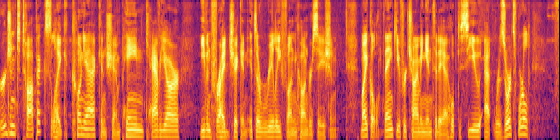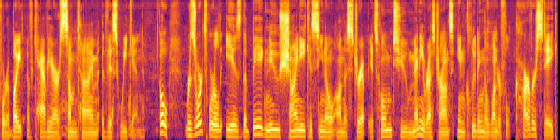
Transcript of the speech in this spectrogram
urgent topics like cognac and champagne, caviar, even fried chicken. It's a really fun conversation. Michael, thank you for chiming in today. I hope to see you at Resorts World for a bite of caviar sometime this weekend. Oh, Resorts World is the big new shiny casino on the strip. It's home to many restaurants, including the wonderful Carver Steak.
